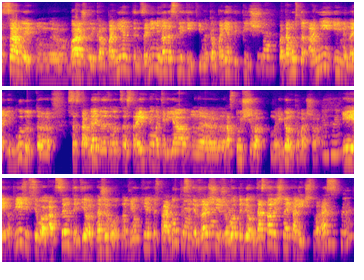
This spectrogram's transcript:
самые м, важные компоненты, за ними надо следить, именно компоненты пищи. Да. Потому что они именно и будут э, составлять вот этот вот строительный материал э, растущего ребенка вашего. Мгм. И прежде всего акценты делать на животном белке, то есть продукты, Да, содержащие да, животный белок, достаточное количество, раз. Мгм.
